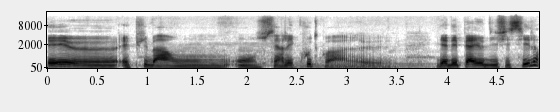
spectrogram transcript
et, euh, et puis bah, on, on serre les coudes. Quoi. Euh, il y a des périodes difficiles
